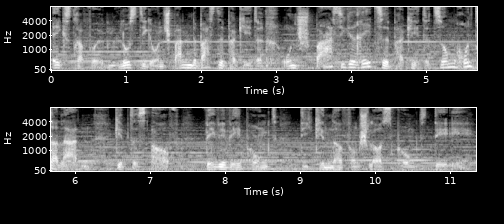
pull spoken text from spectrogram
Extrafolgen, lustige und spannende Bastelpakete und spaßige Rätselpakete zum Runterladen gibt es auf www.diekindervomschloss.de.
